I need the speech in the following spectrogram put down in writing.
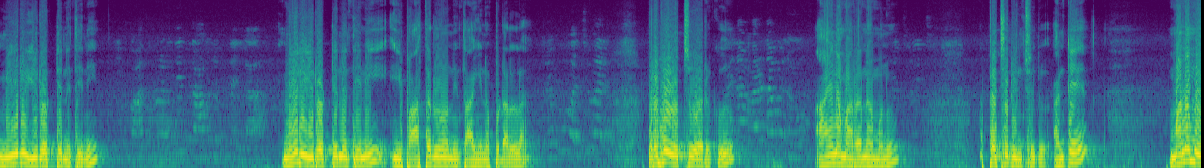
మీరు ఈ రొట్టెని తిని మీరు ఈ రొట్టెని తిని ఈ పాత్రలోని తాగినప్పుడల్లా ప్రభు వచ్చే వరకు ఆయన మరణమును ప్రచురించుడు అంటే మనము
